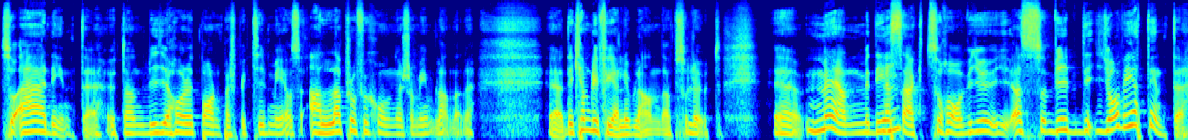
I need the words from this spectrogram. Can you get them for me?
Så är det inte. Utan vi har ett barnperspektiv med oss, alla professioner som är inblandade. Eh, det kan bli fel ibland, absolut. Eh, men med det mm. sagt så har vi ju, alltså vi, jag vet inte,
